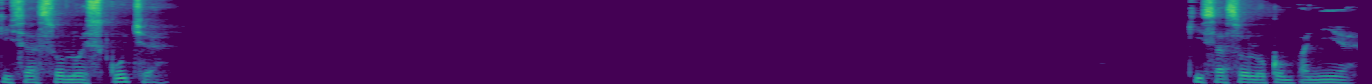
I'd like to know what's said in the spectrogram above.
quizás solo escucha. Quizás solo compañía.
